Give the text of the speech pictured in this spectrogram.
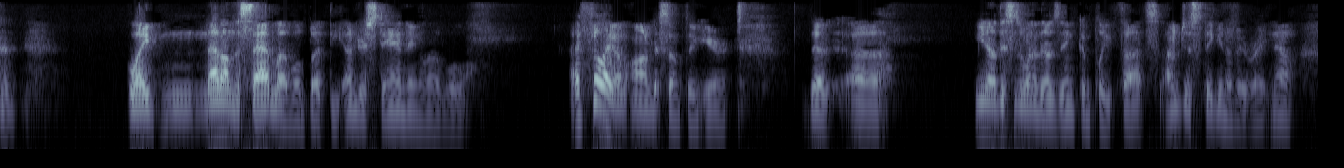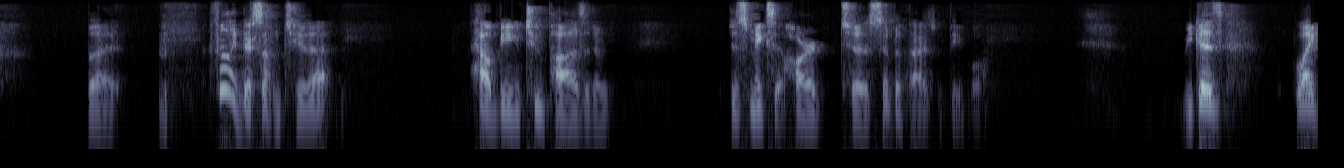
like not on the sad level, but the understanding level. I feel like I'm onto something here. That uh, you know, this is one of those incomplete thoughts. I'm just thinking of it right now, but I feel like there's something to that. How being too positive just makes it hard to sympathize with people. Because like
